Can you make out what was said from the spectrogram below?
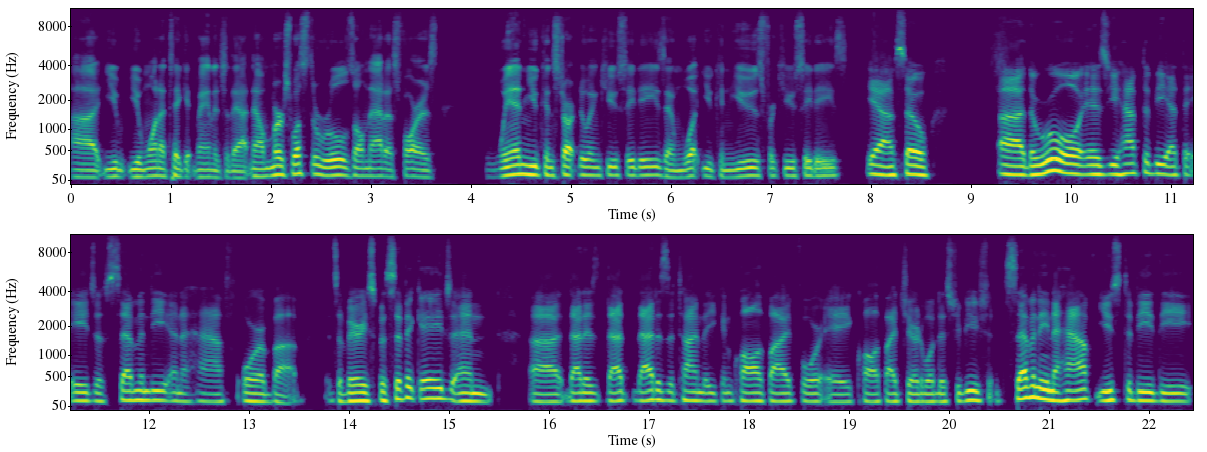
uh, you you want to take advantage of that. Now, Murs, what's the rules on that as far as when you can start doing QCDs and what you can use for QCDs? Yeah. So uh, the rule is you have to be at the age of 70 and a half or above. It's a very specific age and uh, that is that that is the time that you can qualify for a qualified charitable distribution. 70 and a half used to be the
